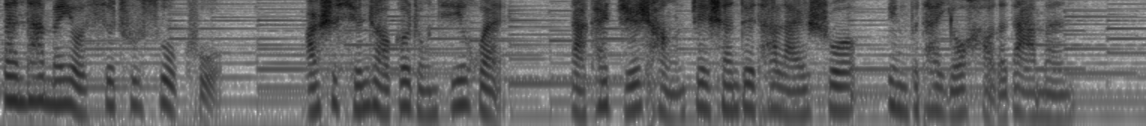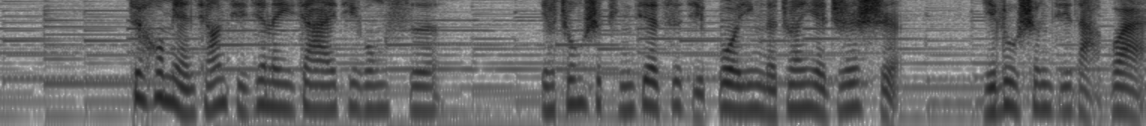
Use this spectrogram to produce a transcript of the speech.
但他没有四处诉苦，而是寻找各种机会，打开职场这扇对他来说并不太友好的大门。最后勉强挤进了一家 IT 公司，也终是凭借自己过硬的专业知识，一路升级打怪，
